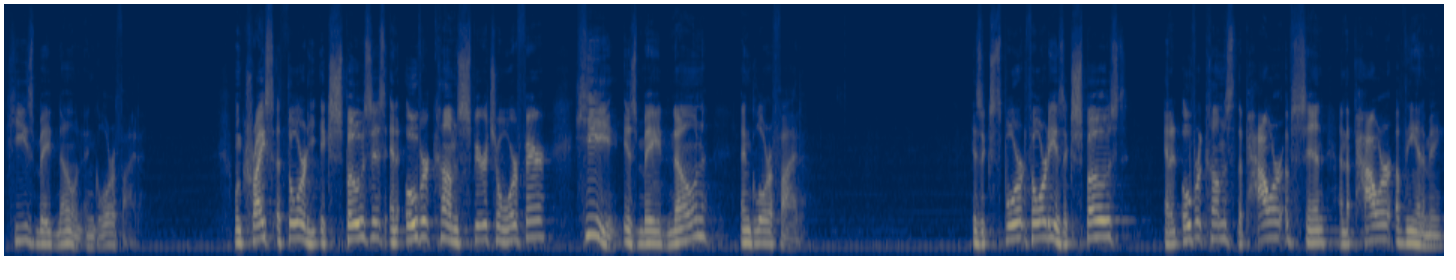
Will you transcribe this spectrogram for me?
he's made known and glorified. When Christ's authority exposes and overcomes spiritual warfare, he is made known and glorified. His authority is exposed and it overcomes the power of sin and the power of the enemy.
